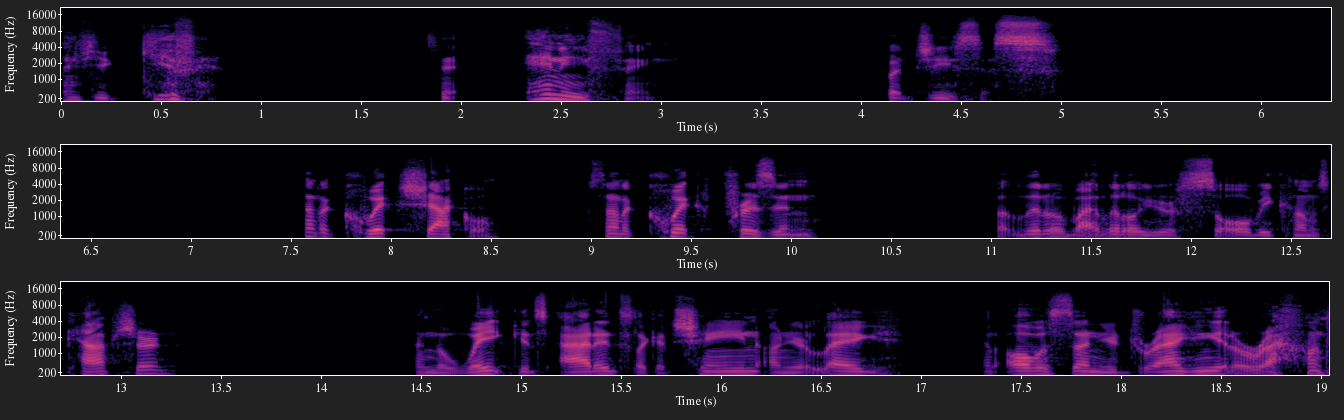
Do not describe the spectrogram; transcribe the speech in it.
And if you give it to anything but Jesus, it's not a quick shackle, it's not a quick prison, but little by little your soul becomes captured and the weight gets added to like a chain on your leg, and all of a sudden you're dragging it around,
